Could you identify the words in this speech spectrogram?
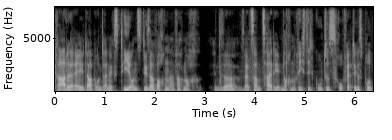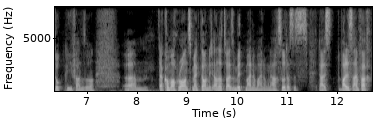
gerade AEW und NXT uns dieser Wochen einfach noch in dieser seltsamen Zeit eben noch ein richtig gutes, hochwertiges Produkt liefern. So, ähm, da kommen auch Raw und SmackDown nicht ansatzweise mit, meiner Meinung nach. So, das ist, da ist, weil es einfach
